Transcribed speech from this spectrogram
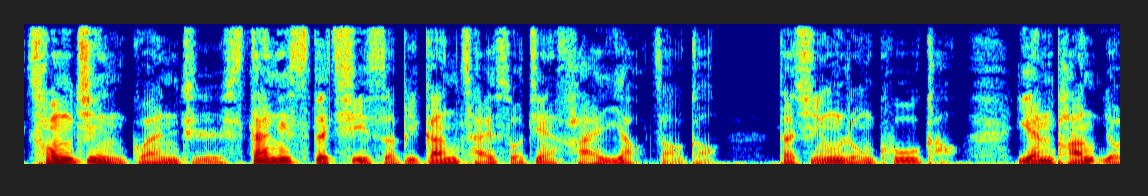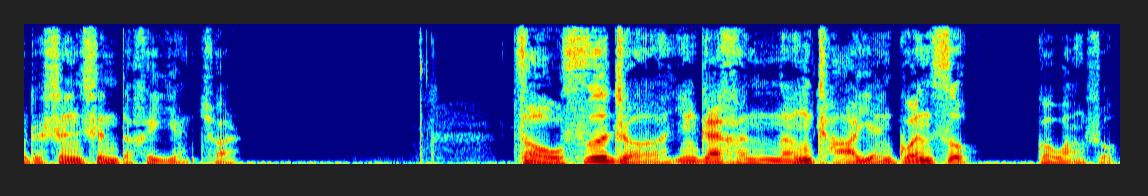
从近观之，斯丹尼斯的气色比刚才所见还要糟糕。他形容枯槁，眼旁有着深深的黑眼圈。走私者应该很能察言观色，国王说：“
